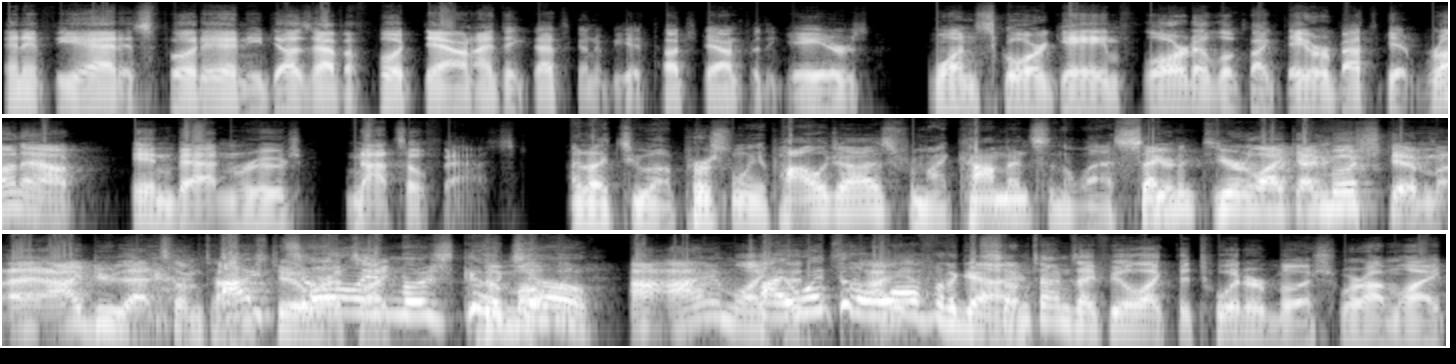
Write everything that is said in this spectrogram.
and if he had his foot in. He does have a foot down. I think that's going to be a touchdown for the Gators. One score game. Florida looked like they were about to get run out in Baton Rouge. Not so fast. I'd like to uh, personally apologize for my comments in the last segment. You're, you're like, I mushed him. I, I do that sometimes I too. where it's totally like, mushed the Coach moment- O. I, I am like, I went to the wall for the guy. Sometimes I feel like the Twitter mush where I'm like,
